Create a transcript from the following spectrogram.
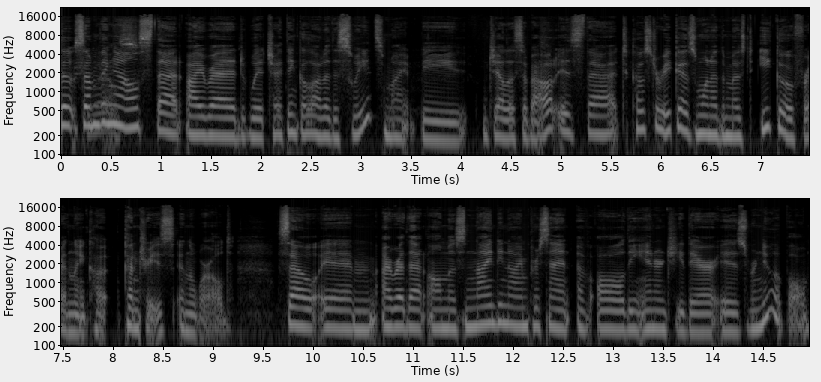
So something else? else that I read, which I think a lot of the Swedes might be jealous about, is that Costa Rica is one of the most eco-friendly co- countries in the world. So um, I read that almost 99% of all the energy there is renewable.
